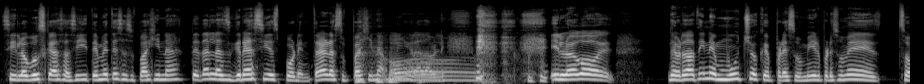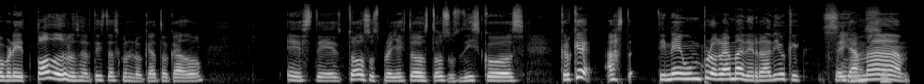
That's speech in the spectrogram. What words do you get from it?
Si lo buscas así, te metes a su página, te dan las gracias por entrar a su página, muy agradable. y luego, de verdad, tiene mucho que presumir. Presume sobre todos los artistas con lo que ha tocado. Este, todos sus proyectos, todos sus discos. Creo que hasta tiene un programa de radio que se Sí. llama.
